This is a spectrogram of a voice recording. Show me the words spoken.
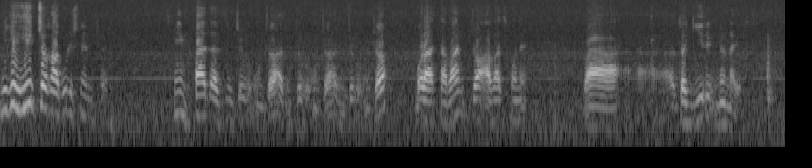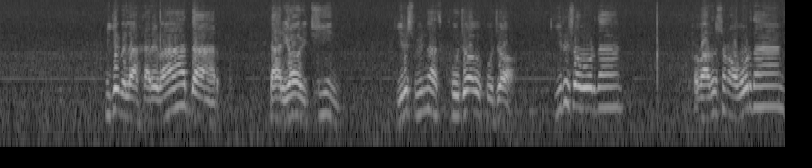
میگه هیچ جا قبولش نمی‌کرد. این بعد از اینجا به اونجا از اونجا به اونجا از اونجا به اونجا مرتبا جا عوض کنه و تا گیر اینو نیفت میگه بالاخره بعد در دریای چین گیرش ببینید از کجا به کجا؟ گیرش آوردن. و بعدشون آوردن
